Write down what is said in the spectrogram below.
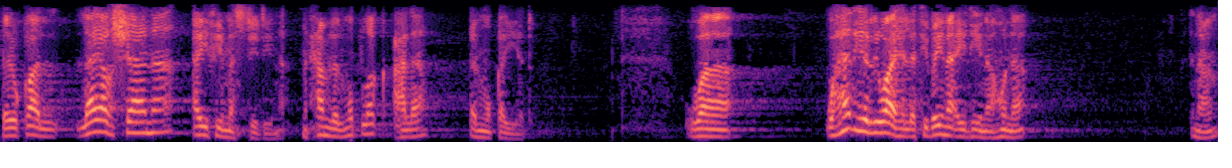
فيقال لا يغشانا أي في مسجدنا من حمل المطلق على المقيد. و وهذه الرواية التي بين أيدينا هنا نعم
